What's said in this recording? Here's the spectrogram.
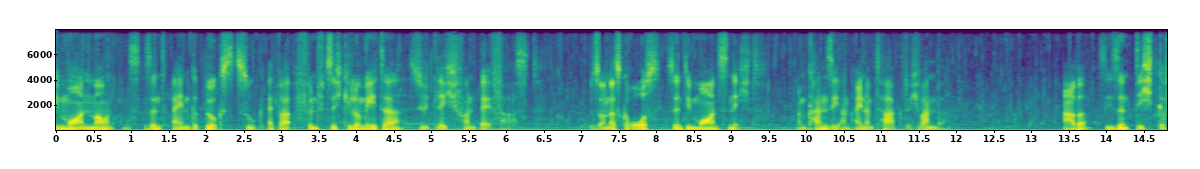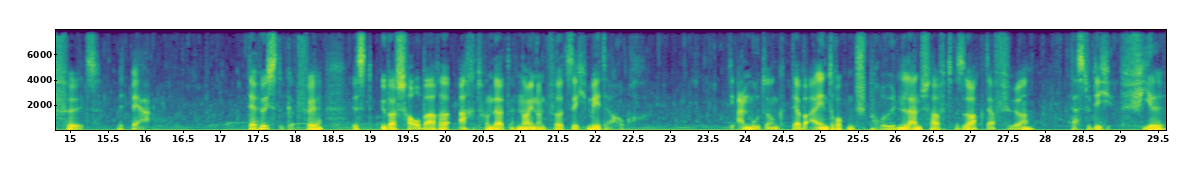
Die Mourne Mountains sind ein Gebirgszug etwa 50 Kilometer südlich von Belfast. Besonders groß sind die Mournes nicht. Man kann sie an einem Tag durchwandern. Aber sie sind dicht gefüllt mit Bergen. Der höchste Gipfel ist überschaubare 849 Meter hoch. Die Anmutung der beeindruckend spröden Landschaft sorgt dafür, dass du dich viel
